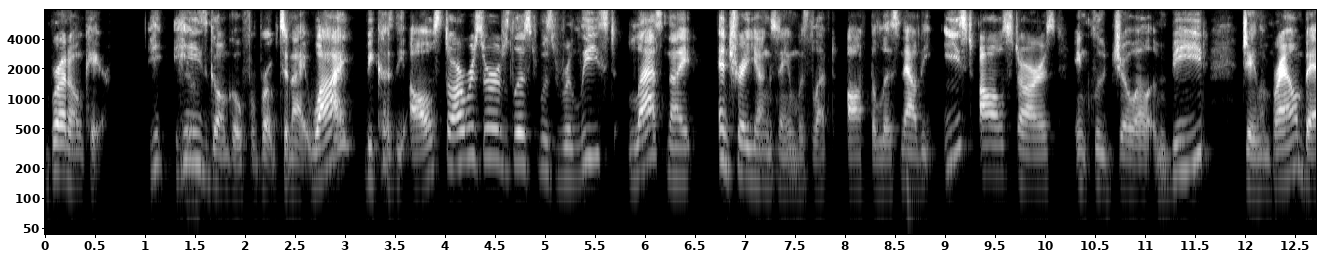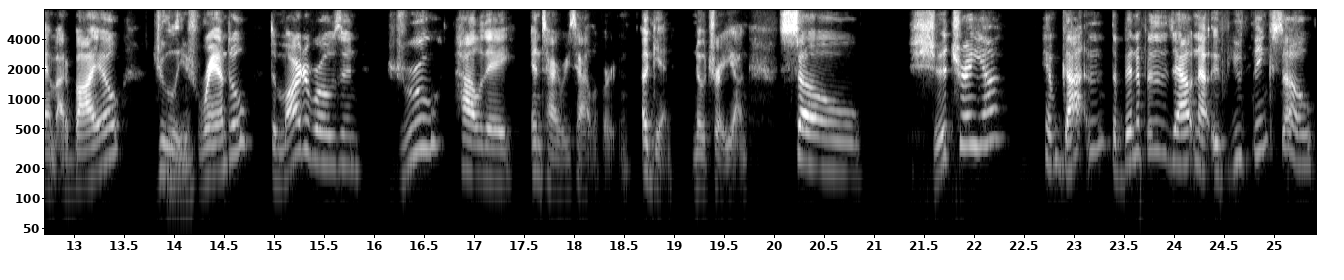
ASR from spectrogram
Bro, don't care. He, he's yeah. gonna go for broke tonight. Why? Because the all-star reserves list was released last night and Trae Young's name was left off the list. Now, the East All Stars include Joel Embiid, Jaylen Brown, Bam Adebayo, Julius mm-hmm. Randle, DeMar DeRozan, Jrue Holiday, and Tyrese Halliburton. Again, no Trae Young. So, should Trae Young have gotten the benefit of the doubt? Now, if you think so,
